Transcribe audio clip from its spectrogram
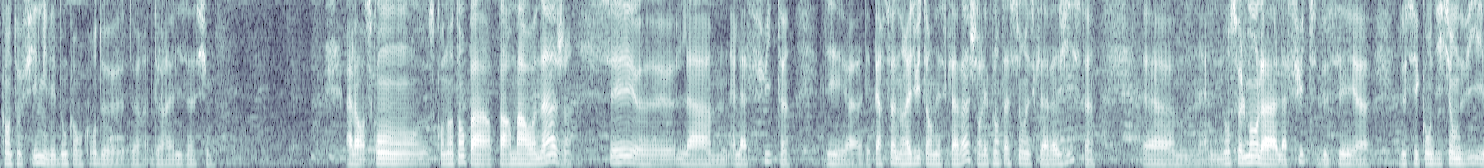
quant au film, il est donc en cours de réalisation. Alors, ce qu'on entend par, marronnage, c'est euh, la, fuite euh, des, personnes réduites en esclavage sur les plantations esclavagistes. Euh, non seulement la, fuite de ces, conditions de vie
